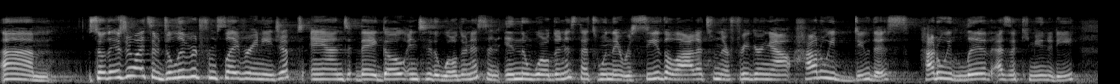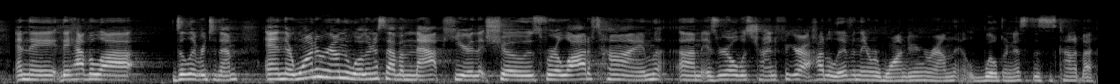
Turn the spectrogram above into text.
Um, so the Israelites are delivered from slavery in Egypt and they go into the wilderness. And in the wilderness, that's when they receive the law. That's when they're figuring out how do we do this? How do we live as a community? And they, they have the law delivered to them. And they're wandering around the wilderness. I have a map here that shows for a lot of time, um, Israel was trying to figure out how to live, and they were wandering around the wilderness. This is kind of a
